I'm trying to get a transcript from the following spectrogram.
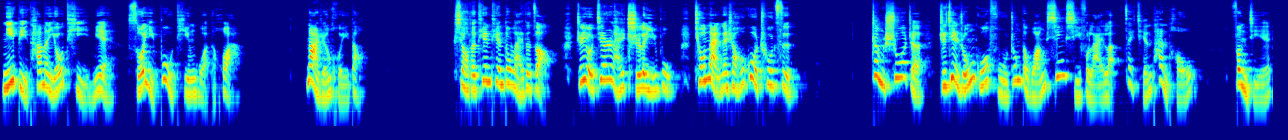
你比他们有体面，所以不听我的话。”那人回道：“小的天天都来得早，只有今儿来迟了一步，求奶奶饶过初次。”正说着，只见荣国府中的王兴媳妇来了，在前探头。凤姐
